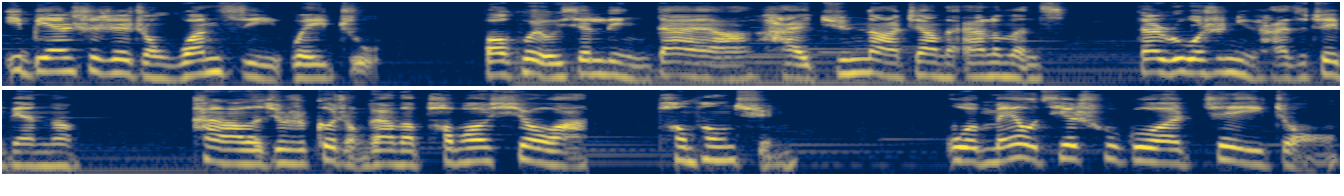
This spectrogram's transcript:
一边是这种 onesie 为主，包括有一些领带啊、海军呐、这样的 elements。但如果是女孩子这边呢，看到的就是各种各样的泡泡袖啊、蓬蓬裙。我没有接触过这种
